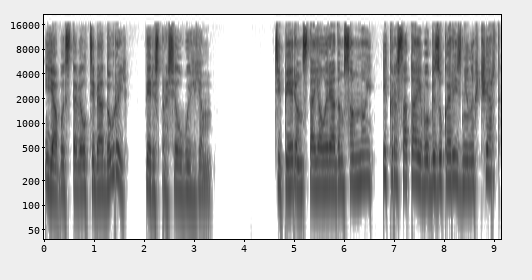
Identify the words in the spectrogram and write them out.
«Я выставил тебя дурой?» — переспросил Уильям. Теперь он стоял рядом со мной, и красота его безукоризненных черт,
